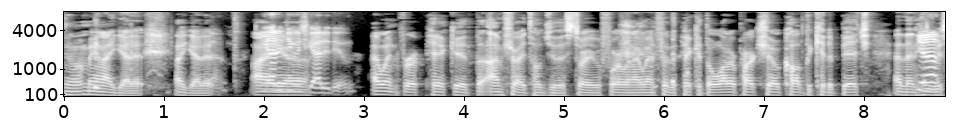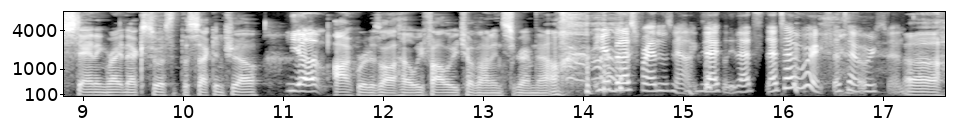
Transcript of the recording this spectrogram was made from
No, man, I get it. I get it. Yeah. You I gotta do uh, what you gotta do. I went for a pick at the. I'm sure I told you this story before. When I went for the pick at the water park show, called the kid a bitch, and then he was standing right next to us at the second show. Yep. Awkward as all hell. We follow each other on Instagram now. You're best friends now. Exactly. That's that's how it works. That's how it works, man. uh,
